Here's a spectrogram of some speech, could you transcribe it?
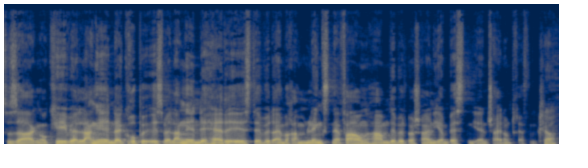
zu sagen, okay, wer lange in der Gruppe ist, wer lange in der Herde ist, der wird einfach am längsten Erfahrung haben, der wird wahrscheinlich am besten die Entscheidung treffen. Klar.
